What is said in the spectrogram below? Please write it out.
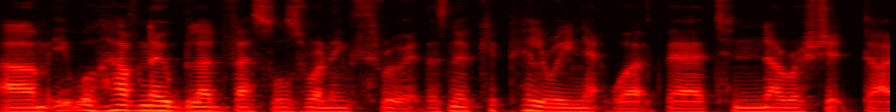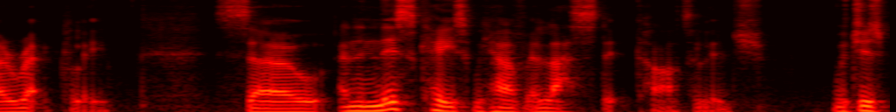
Um, it will have no blood vessels running through it. There's no capillary network there to nourish it directly. So, and in this case, we have elastic cartilage, which is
